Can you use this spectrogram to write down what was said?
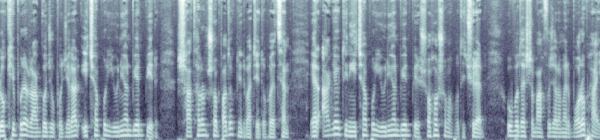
লক্ষ্মীপুরের রামগঞ্জ উপজেলার ইছাপুর ইউনিয়ন বিএনপির সাধারণ সম্পাদক নির্বাচিত হয়েছেন। এর আগেও তিনি ইছাপুর ইউনিয়ন বিএনপির সহসভাপতি ছিলেন। উপদেষ্টা মাহফুজ আলমের বড় ভাই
